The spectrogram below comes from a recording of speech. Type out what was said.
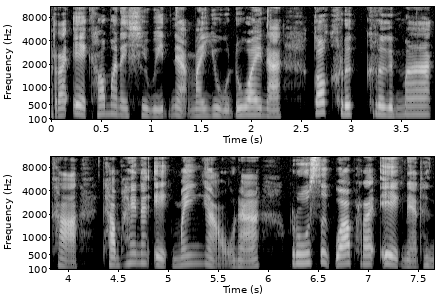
พระเอกเข้ามาในชีวิตเนี่ยมาอยู่ด้วยนะ ก็คลึกครื้นมากค่ะทำให้นางเอกไม่เหงานะ รู้สึกว่าพระเอกเนี่ยถึง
